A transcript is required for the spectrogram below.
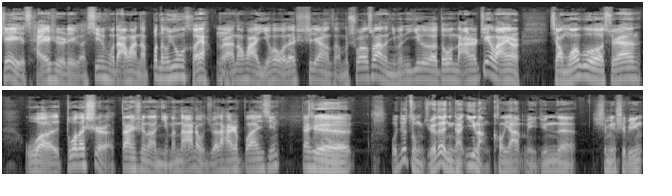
这才是这个心腹大患呢，不能拥和呀，嗯不然的话，以后我在世界上怎么说了算呢？你们一个个都拿着这玩意儿，小蘑菇虽然我多的是，但是呢，你们拿着，我觉得还是不安心。但是我就总觉得，你看伊朗扣押美军的十名士兵，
